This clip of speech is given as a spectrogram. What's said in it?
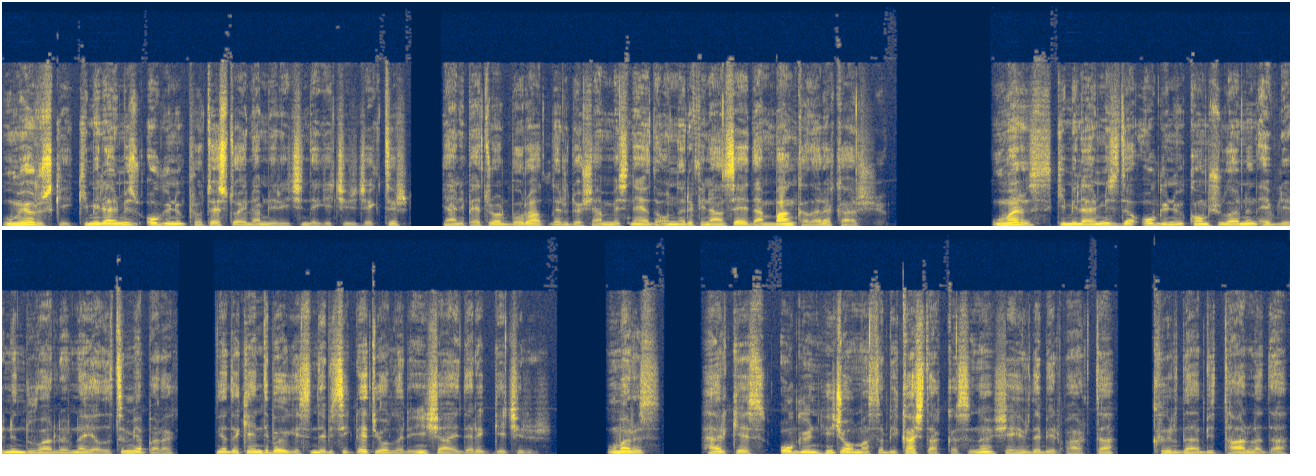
Umuyoruz ki kimilerimiz o günü protesto eylemleri içinde geçirecektir. Yani petrol boru hatları döşenmesine ya da onları finanse eden bankalara karşı. Umarız kimilerimiz de o günü komşularının evlerinin duvarlarına yalıtım yaparak ya da kendi bölgesinde bisiklet yolları inşa ederek geçirir. Umarız herkes o gün hiç olmazsa birkaç dakikasını şehirde bir parkta, kırda, bir tarlada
